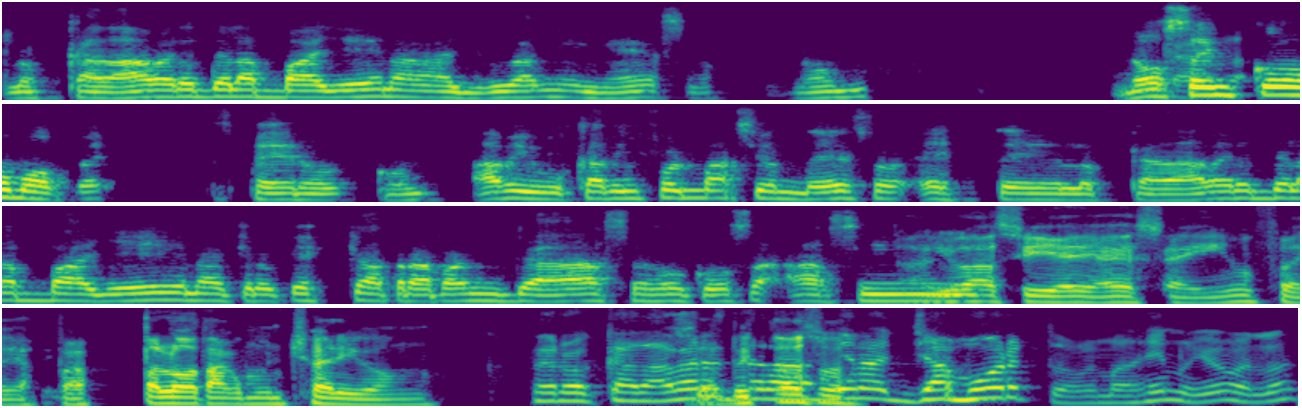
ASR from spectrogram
los cadáveres de las ballenas ayudan en eso. No, no sé en cómo, pe- pero con, Avi, búscate información de eso. Este, los cadáveres de las ballenas, creo que es que atrapan gases o cosas así. algo así, eh, se infla y después explota como un cherigón. Pero cadáveres de la eso? ballena ya muerto, me imagino yo, ¿verdad?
